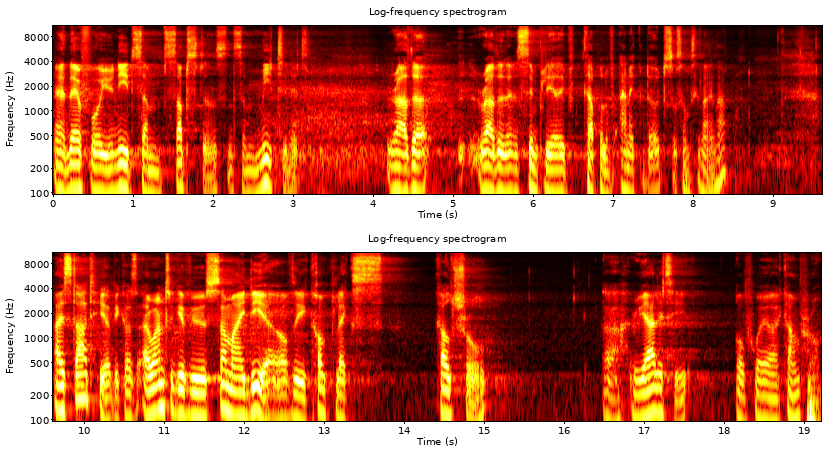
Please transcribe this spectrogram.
and therefore you need some substance and some meat in it, rather, rather than simply a couple of anecdotes or something like that. I start here because I want to give you some idea of the complex cultural uh, reality of where I come from.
